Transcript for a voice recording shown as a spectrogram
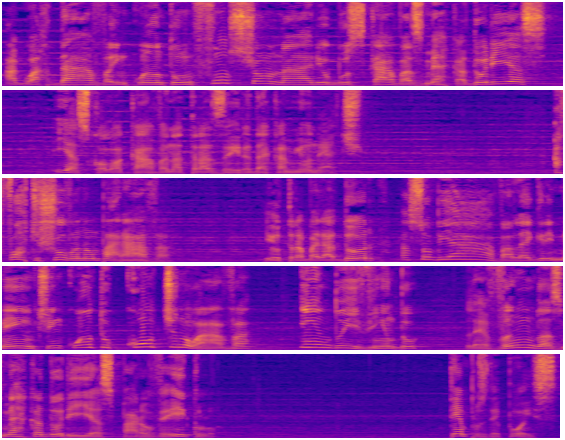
aguardava enquanto um funcionário buscava as mercadorias e as colocava na traseira da caminhonete. A forte chuva não parava e o trabalhador assobiava alegremente enquanto continuava indo e vindo, levando as mercadorias para o veículo. Tempos depois,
